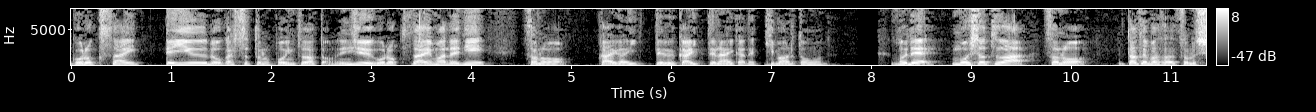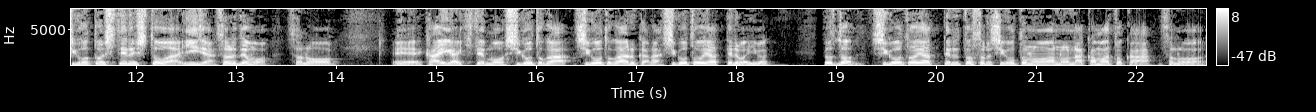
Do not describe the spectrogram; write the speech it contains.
6歳っていうのが一つのポイントだと思う。25、6歳までに、その、海外行ってるか行ってないかで決まると思うんです。それで、もう一つは、その、例えばさ、その仕事してる人はいいじゃん。それでも、その、えー、海外来ても仕事が、仕事があるから仕事をやってればいいわけ。そうすると、仕事をやってると、その仕事のあの仲間とか、その、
